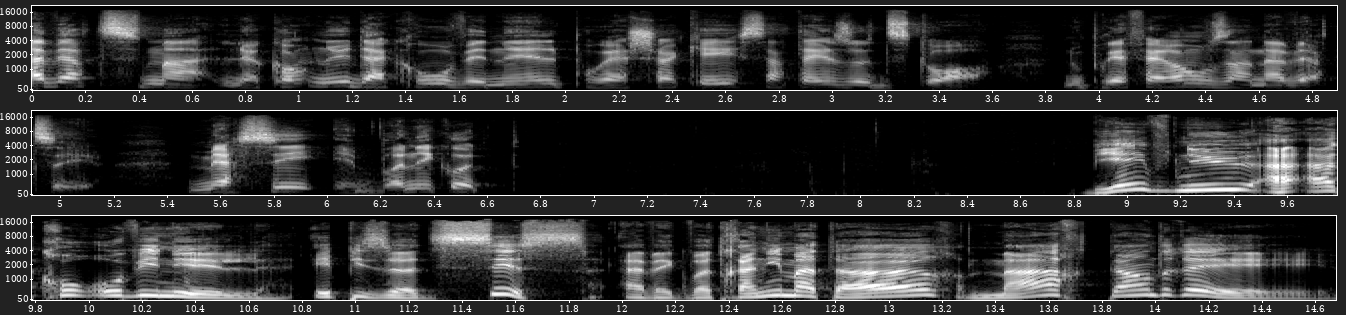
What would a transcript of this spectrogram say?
Avertissement. Le contenu d'Accro Vinyle pourrait choquer certains auditoires. Nous préférons vous en avertir. Merci et bonne écoute. Bienvenue à Accro au vinyle, épisode 6, avec votre animateur Marc André.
